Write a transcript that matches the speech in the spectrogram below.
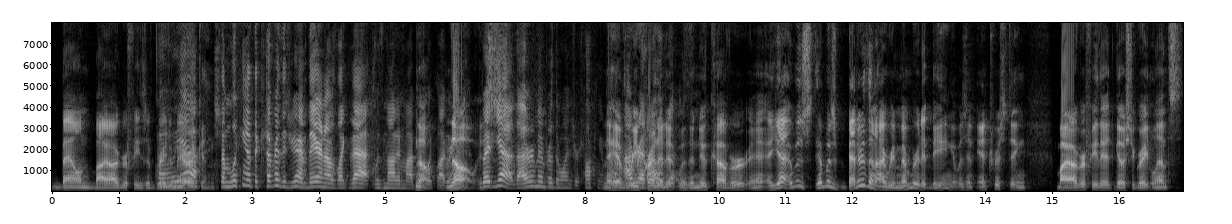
bound biographies of great Oh, yeah. Americans. So I'm looking at the cover that you have there, and I was like, that was not in my No, public library. no, But yeah, I remember the ones you're talking about. They have I read all of reprinted it with a new cover. And yeah, it was it was better than I remembered it being. It was an interesting biography that goes to great lengths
